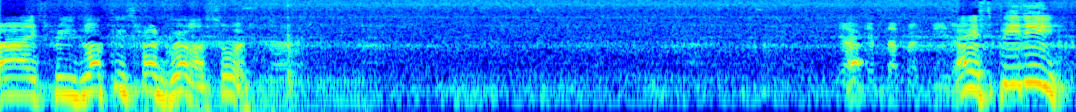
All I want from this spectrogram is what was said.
Nice, three lofty thread well, I saw it. Yeah, uh, yeah. Hey, Speedy!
